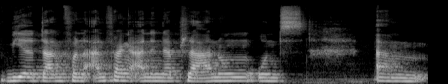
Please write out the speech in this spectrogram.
wir dann von Anfang an in der Planung uns ähm,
